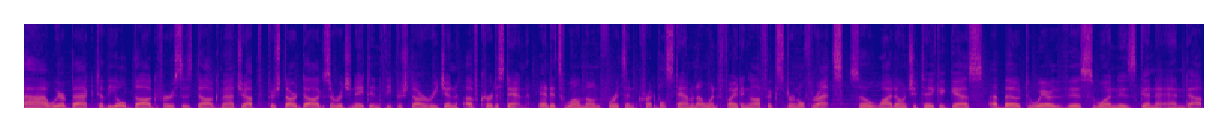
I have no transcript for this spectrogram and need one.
Ah, we're back to the old dog versus dog matchup. Pshdar dogs originate in the Pshdar region of Kurdistan, and it's well known for its incredible stamina when fighting off external threats. So why don't you take a guess about where this one is gonna end up?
